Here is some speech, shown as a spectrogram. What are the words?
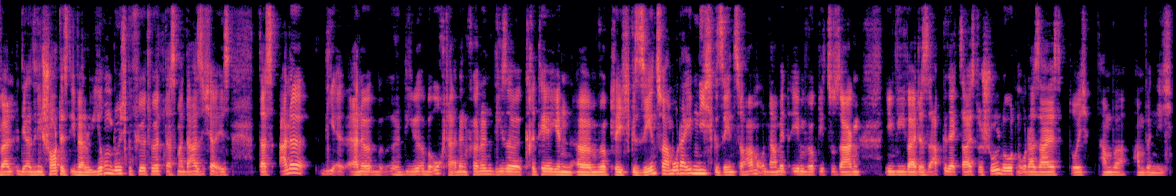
also die Shortlist-Evaluierung durchgeführt wird, dass man da sicher ist, dass alle die, eine, die beurteilen können, diese Kriterien äh, wirklich gesehen zu haben oder eben nicht gesehen zu haben und damit eben wirklich zu sagen, inwieweit ist es abgedeckt, sei es durch Schulnoten oder sei es durch haben wir, haben wir nicht.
